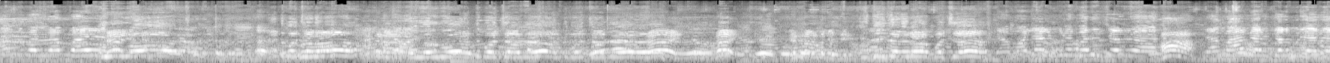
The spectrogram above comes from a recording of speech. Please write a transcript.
அது பண்ற பயலே. ஏய், என்னடா? ஐயோ அந்து போச்சாது அந்து போச்சாது ஏய், ஏய், என்ன நடந்து போச்சு? இது இது என்னடா போச்சு என் முதலாளி கூட பதில் சொல்றேன். ஆ, என் மாமியாருக்கு சொல்ல முடியாது.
